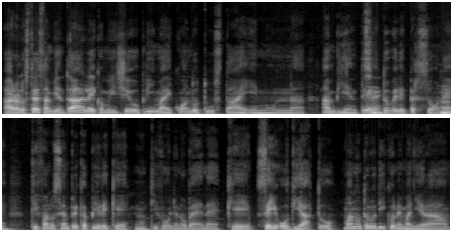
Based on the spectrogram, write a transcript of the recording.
Allora, lo stress ambientale, come dicevo prima, è quando tu stai in un ambiente sì. dove le persone... Mm ti fanno sempre capire che non ti vogliono bene, che sei odiato, ma non te lo dicono in maniera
